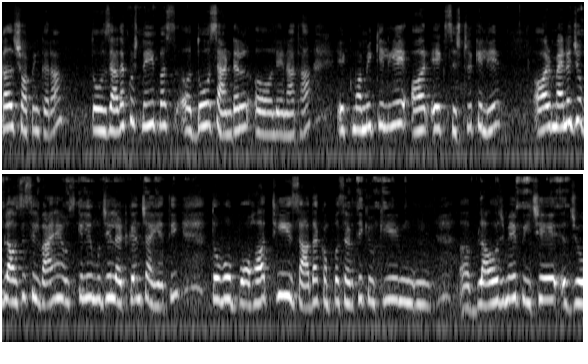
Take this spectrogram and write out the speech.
कल शॉपिंग करा। तो ज़्यादा कुछ नहीं, बस दो सैंडल लेना था। एक मम्मी के लिए और एक सिस्टर के लिए। और मैंने जो ब्लाउजेज सिलवाए हैं उसके लिए मुझे लटकन चाहिए थी तो वो बहुत ही ज़्यादा कंपलसरी थी क्योंकि ब्लाउज में पीछे जो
